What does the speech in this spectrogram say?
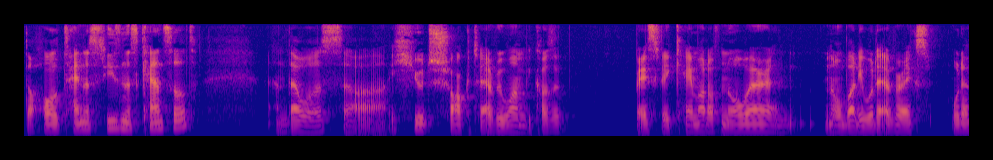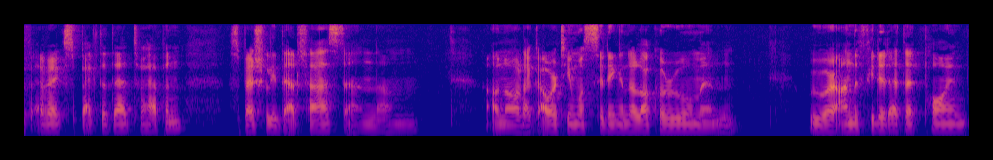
the whole tennis season is cancelled, and that was uh, a huge shock to everyone because it basically came out of nowhere, and nobody would ever ex- would have ever expected that to happen, especially that fast. And um, I don't know, like our team was sitting in the locker room and we were undefeated at that point,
